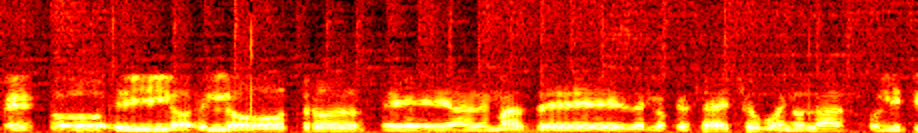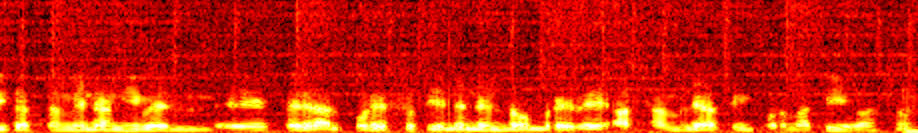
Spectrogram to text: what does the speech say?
Pero, y lo, lo otro, eh, además de, de lo que se ha hecho, bueno, las políticas también a nivel eh, federal, por eso tienen el nombre de asambleas informativas, ¿no?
